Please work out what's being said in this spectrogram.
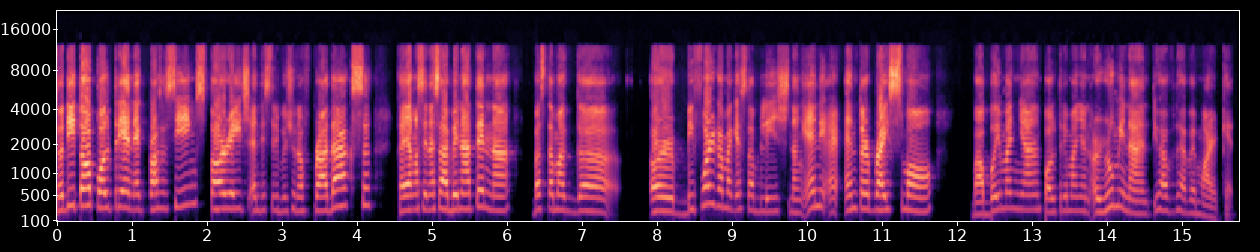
So dito, poultry and egg processing, storage and distribution of products. Kaya nga sinasabi natin na basta mag, uh, or before ka mag-establish ng any uh, enterprise mo, baboy man yan, poultry man yan, or ruminant, you have to have a market.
